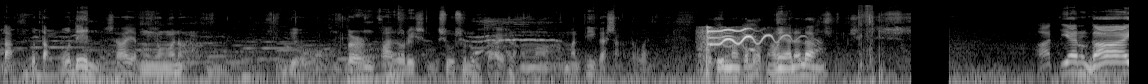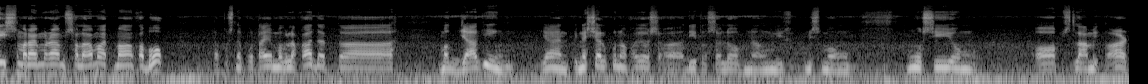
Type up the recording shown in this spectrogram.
Takbo-takbo din. Sayang yung ano yung burn calories. Magsusunog tayo ng mga mantika sa katawan. Okay mga kabok mamaya na lang. At yan guys. Maraming maraming salamat mga kabok tapos na po tayo maglakad at ah, mag-jogging. Yan pinasyal ko na kayo sa, dito sa loob ng mis- mismong Museum of Islamic Art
